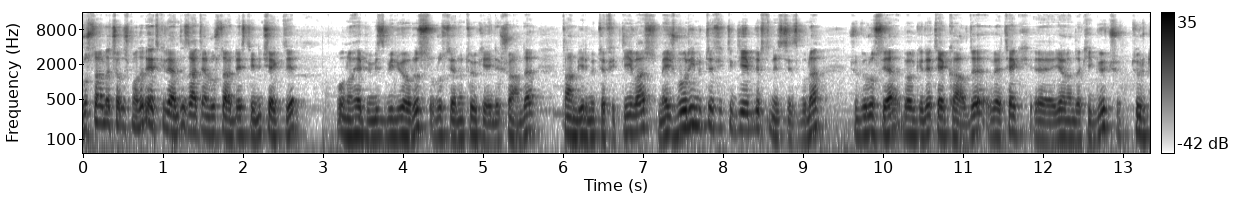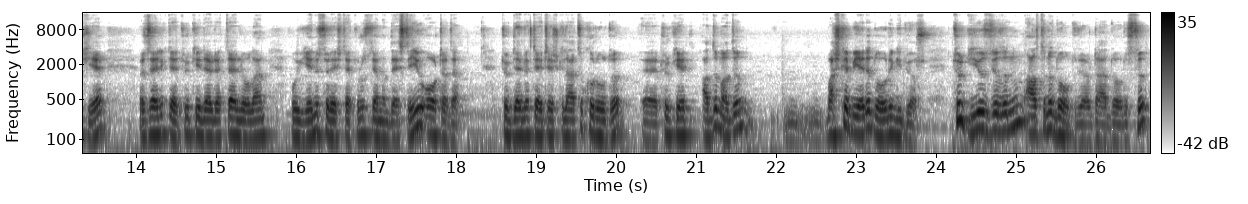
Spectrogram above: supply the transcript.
Ruslarla çalışmaları etkilendi. Zaten Ruslar desteğini çekti. Bunu hepimiz biliyoruz. Rusya'nın Türkiye ile şu anda tam bir müttefikliği var. Mecburi müttefiklik diyebilirsiniz siz buna. Çünkü Rusya bölgede tek kaldı ve tek e, yanındaki güç Türkiye. Özellikle Türkiye devletlerle olan bu yeni süreçte Rusya'nın desteği ortada. Türk Devletleri Teşkilatı kuruldu. E, Türkiye adım adım başka bir yere doğru gidiyor. Türk yüzyılının altını dolduruyor daha doğrusu.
